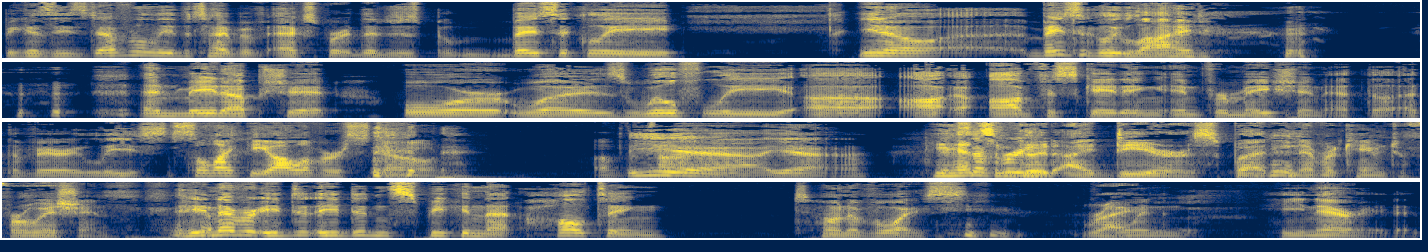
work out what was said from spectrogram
because he's definitely the type of expert that just basically, you know, uh, basically lied and made up shit or was willfully uh, o- obfuscating information at the at the very least. So like the Oliver Stone of the time. Yeah, yeah. He had some good he- ideas, but never came to fruition. He never he did he didn't speak in that halting tone of voice Right. when he narrated.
